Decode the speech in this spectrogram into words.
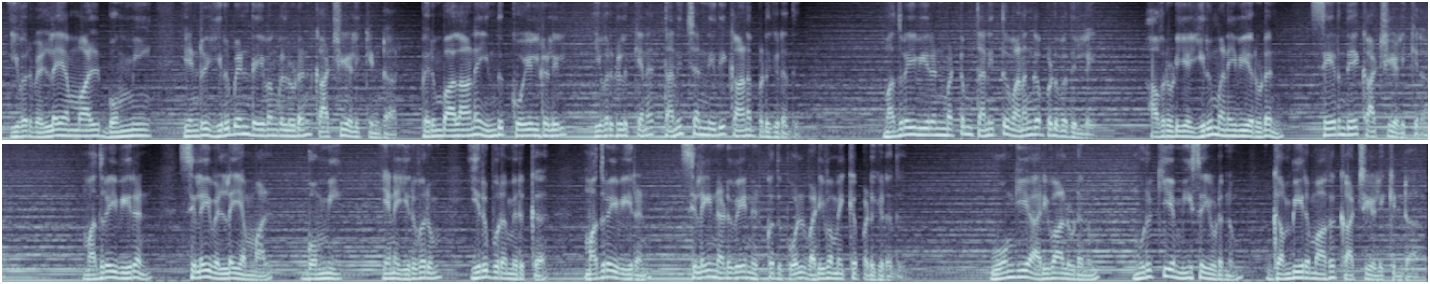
இவர் வெள்ளையம்மாள் பொம்மி என்று இருபெண் தெய்வங்களுடன் காட்சியளிக்கின்றார். பெரும்பாலான இந்து கோயில்களில் இவர்களுக்கென தனிச்சந்நிதி காணப்படுகிறது. மதுரை வீரன் மட்டும் தனித்து வணங்கப்படுவதில்லை. அவருடைய இரு மனைவியருடன் சேர்ந்தே காட்சியளிக்கிறார். மதுரை வீரன் சிலை வெள்ளையம்மாள் பொம்மி என இருவரும் இருபுறம் இருக்க மதுரை வீரன் சிலை நடுவே நிற்பது போல் வடிவமைக்கப்படுகிறது. ஓங்கிய அறிவாளுடனும் முறுக்கிய மீசையுடனும் கம்பீரமாக காட்சியளிக்கின்றார்.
